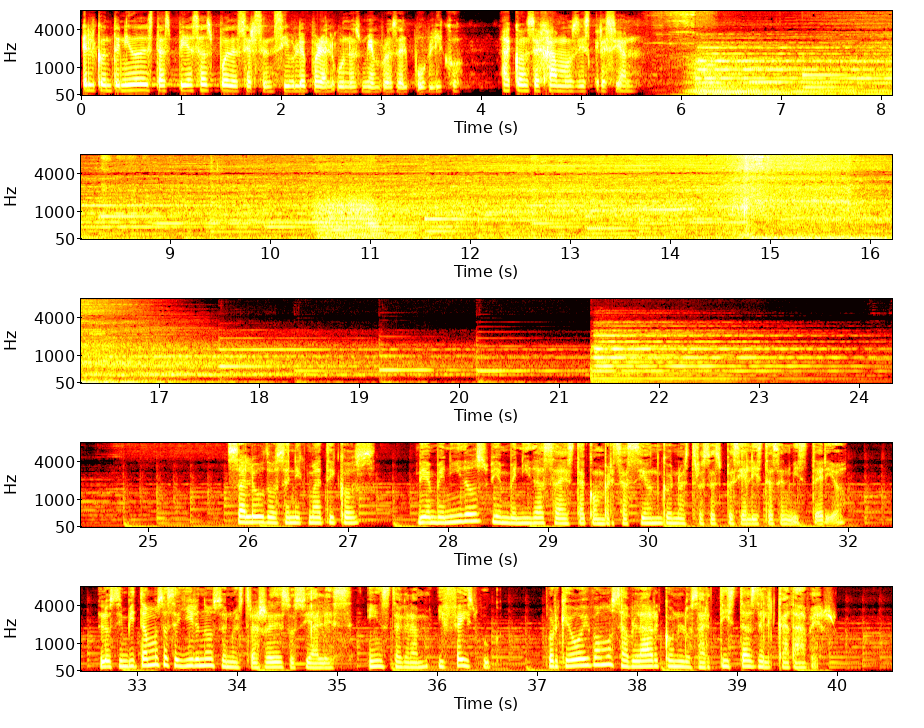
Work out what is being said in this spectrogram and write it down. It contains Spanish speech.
El contenido de estas piezas puede ser sensible para algunos miembros del público. Aconsejamos discreción. Saludos enigmáticos. Bienvenidos, bienvenidas a esta conversación con nuestros especialistas en misterio. Los invitamos a seguirnos en nuestras redes sociales, Instagram y Facebook, porque hoy vamos a hablar con los artistas del cadáver.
